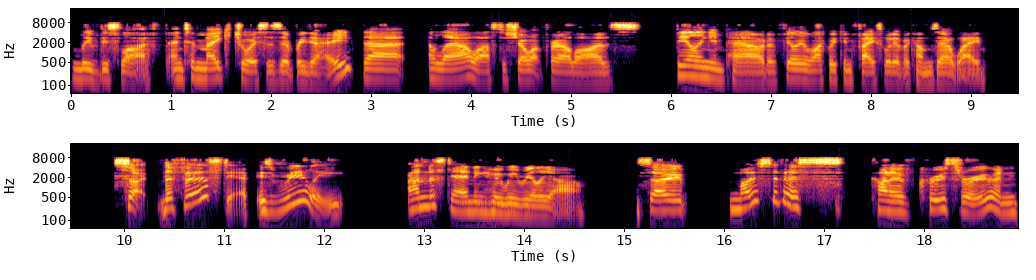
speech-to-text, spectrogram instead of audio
live this life and to make choices every day that allow us to show up for our lives feeling empowered and feeling like we can face whatever comes our way. So, the first step is really understanding who we really are. So, most of us kind of cruise through and,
